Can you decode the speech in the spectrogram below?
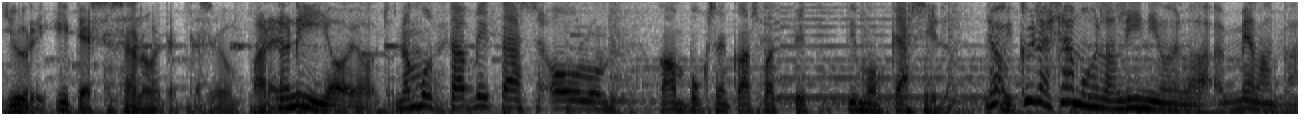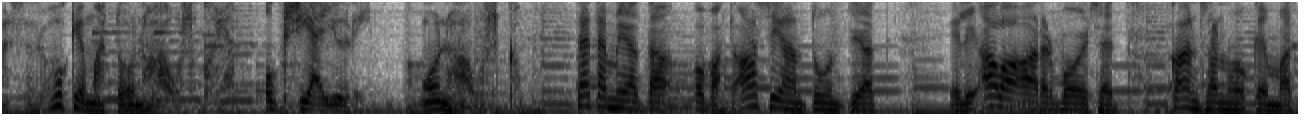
Jyri, itse sä sanoit, että se on parempi. No niin, joo, joo. No mutta mitäs Oulun kampuksen kasvatti Timo Käsilö? No Mit... kyllä samoilla linjoilla Melan kanssa. Hokemat on hauskoja. Oksia Jyri on hauska. Tätä mieltä ovat asiantuntijat, eli ala-arvoiset kansanhokemat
